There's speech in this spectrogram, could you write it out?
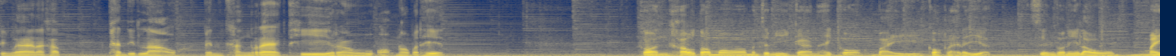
ถึงแล้วนะครับ แผ่นดินลาวเป็นครั้งแรกที่เราออกนอกประเทศ ก่อนเข้าตอมอมันจะมีการให้กรอกใบกรอกรายละเอียด ซึ่งตัวนี้เราไม่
